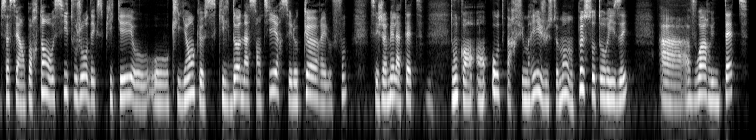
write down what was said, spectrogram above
Ça, c'est important aussi toujours d'expliquer aux, clients que ce qu'ils donnent à sentir, c'est le cœur et le fond, c'est jamais la tête. Mm. Donc, en, en haute parfumerie, justement, on peut s'autoriser à avoir une tête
